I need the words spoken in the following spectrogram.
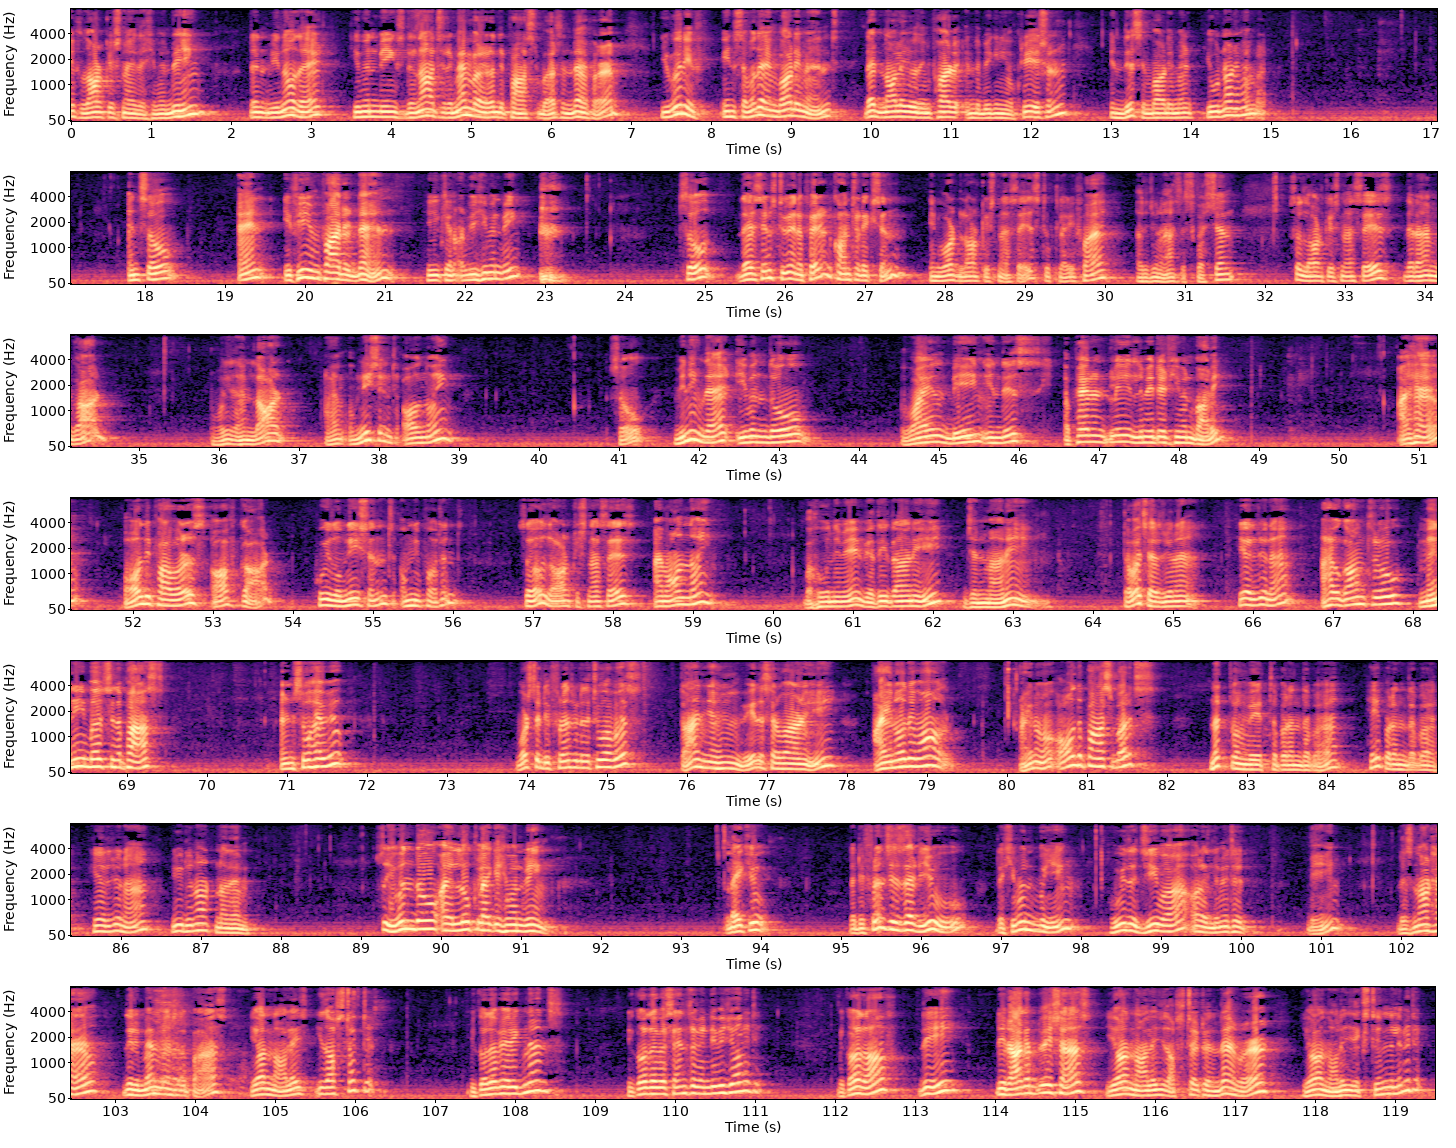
If Lord Krishna is a human being, then we know that human beings do not remember the past birth and therefore, even if in some other embodiment that knowledge was imparted in the beginning of creation, in this embodiment you would not remember. And so, and if he imparted then, he cannot be a human being. so, there seems to be an apparent contradiction in what Lord Krishna says to clarify Arjuna's question. So Lord Krishna says that I am God. I am Lord. I am omniscient, all knowing. So, meaning that even though while being in this apparently limited human body, I have all the powers of God who is omniscient, omnipotent. So Lord Krishna says, I am all knowing. Bahuni me vyatitani janmani. Tavach Arjuna. Here Arjuna, I have gone through many births in the past, and so have you. What's the difference between the two of us? Tanyaham Veda Sarvani. I know them all. I know all the past births. Natvam Vetha Parantapa. Hey Parantapa. Hey Arjuna, you do not know them. So even though I look like a human being, like you, the difference is that you, the human being, who is a jiva or a limited being, does not have the remembrance of the past, your knowledge is obstructed because of your ignorance, because of a sense of individuality, because of the the ragadveshas, your knowledge is obstructed and therefore your knowledge is extremely limited.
